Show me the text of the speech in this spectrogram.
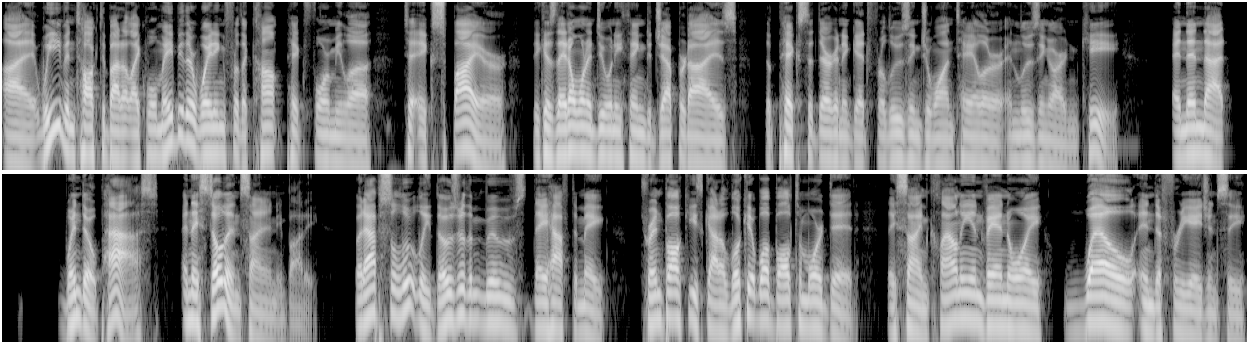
Uh, we even talked about it like, well, maybe they're waiting for the comp pick formula to expire because they don't want to do anything to jeopardize the picks that they're going to get for losing Jawaan Taylor and losing Arden Key. And then that window passed, and they still didn't sign anybody. But absolutely, those are the moves they have to make. Trent Baalke's got to look at what Baltimore did. They signed Clowney and Van Noy well into free agency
